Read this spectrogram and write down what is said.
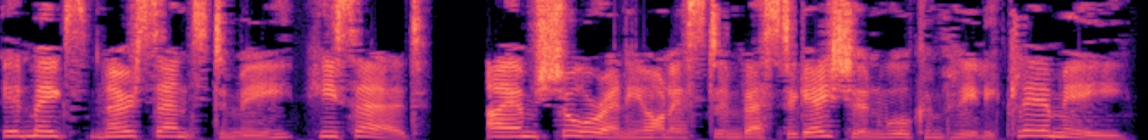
It makes no sense to me, he said. I am sure any honest investigation will completely clear me.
